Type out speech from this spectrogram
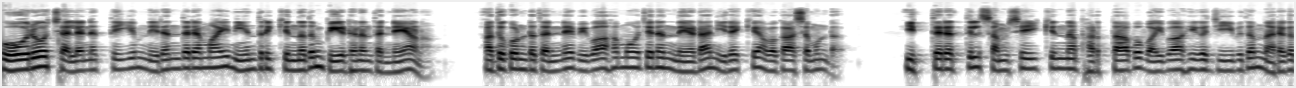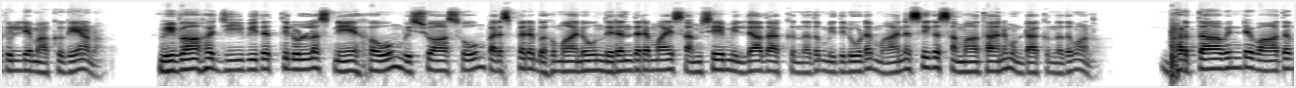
ഓരോ ചലനത്തെയും നിരന്തരമായി നിയന്ത്രിക്കുന്നതും പീഡനം തന്നെയാണ്. അതുകൊണ്ട് തന്നെ വിവാഹമോചനം നേടാൻ ഇരയ്ക്ക് അവകാശമുണ്ട്. ഇത്തരത്തിൽ സംശയിക്കുന്ന ഭർത്താവ് വൈവാഹിക ജീവിതം നരകതുല്യമാക്കുകയാണ്. വിവാഹ ജീവിതത്തിലുള്ള സ്നേഹവും വിശ്വാസവും പരസ്പര ബഹുമാനവും നിരന്തരമായ സംശയം ഇല്ലാതാക്കുന്നതും ഇതിലൂടെ മാനസിക സമാധാനം ഉണ്ടാക്കുന്നതുമാണ്. ഭർത്താവിന്റെ വാദം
